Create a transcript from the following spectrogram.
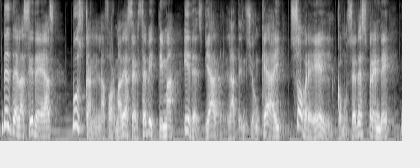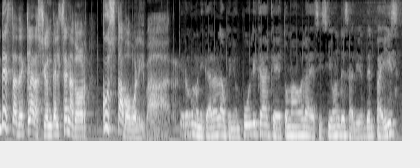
desde las ideas buscan la forma de hacerse víctima y desviar la atención que hay sobre él, como se desprende de esta declaración del senador Gustavo Bolívar. Quiero comunicar a la opinión pública que he tomado la decisión de salir del país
